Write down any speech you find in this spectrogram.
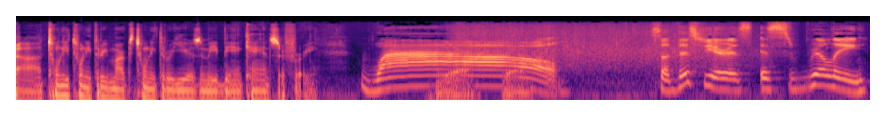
Uh, 2023 marks 23 years of me being cancer free. Wow. So this year is is really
